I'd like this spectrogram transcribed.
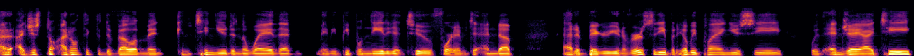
I, I just don't I don't think the development continued in the way that maybe people needed it to for him to end up at a bigger university. But he'll be playing UC with NJIT.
